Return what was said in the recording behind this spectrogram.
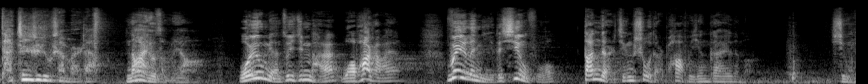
他真是六扇门的，那又怎么样？我有免罪金牌，我怕啥呀？为了你的幸福，担点惊受点怕，不应该的吗？兄弟，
